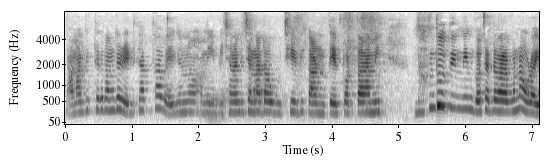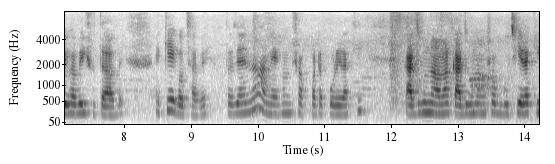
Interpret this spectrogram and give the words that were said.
আমার দিক থেকে তো আমাকে রেডি থাকতে হবে এই জন্য আমি বিছানা টিছানাটাও গুছিয়ে দিই কারণ এরপর তো আর আমি দু- তিন দিন গোছাতে পারব না ওরা এইভাবেই শুতে হবে। কে গোছাবে? তো জানি না আমি এখন সব কটা করে রাখি। কাজগুলো আমার কাজগুলো আমি সব গুছিয়ে রাখি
